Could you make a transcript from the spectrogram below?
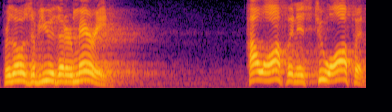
For those of you that are married, how often is too often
